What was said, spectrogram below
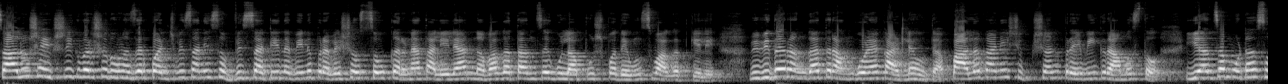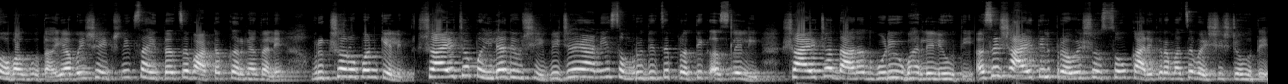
चालू शैक्षणिक वर्ष दोन हजार पंचवीस आणि सव्वीससाठी नवीन प्रवेशोत्सव करण्यात आलेल्या नवागतांचे गुलाबपुष्प देऊन स्वागत केले. विविध रंगात रांगोळ्या काढल्या होत्या. पालक आणि शिक्षण प्रेमी ग्रामस्थ यांचा मोठा सहभाग होता. यावेळी शैक्षणिक साहित्याचे वाटप करण्यात आले. वृक्षारोपण केले. शाळेच्या पहिल्या दिवशी विजय आणि समृद्धीचे प्रतीक असलेली शाळेच्या दारात गुढी उभारलेली होती. असे शाळेतील प्रवेशोत्सव कार्यक्रमाचे वैशिष्ट्य होते.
